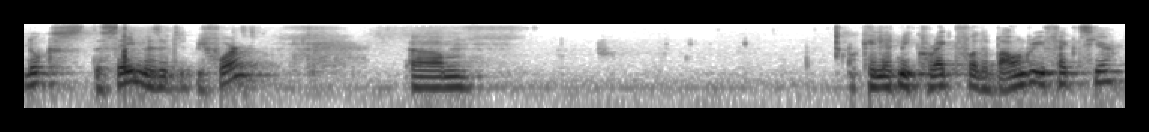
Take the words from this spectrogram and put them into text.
looks the same as it did before. Um, okay, let me correct for the boundary effects here.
